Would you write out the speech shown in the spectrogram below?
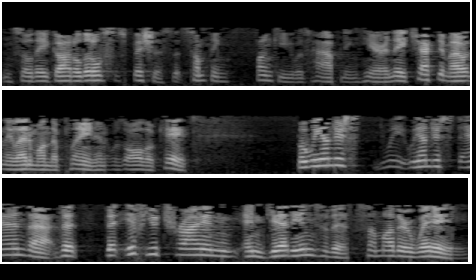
And so they got a little suspicious that something funky was happening here. And they checked him out and they let him on the plane and it was all okay. But we, under, we, we understand that, that, that if you try and, and get into this some other way,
